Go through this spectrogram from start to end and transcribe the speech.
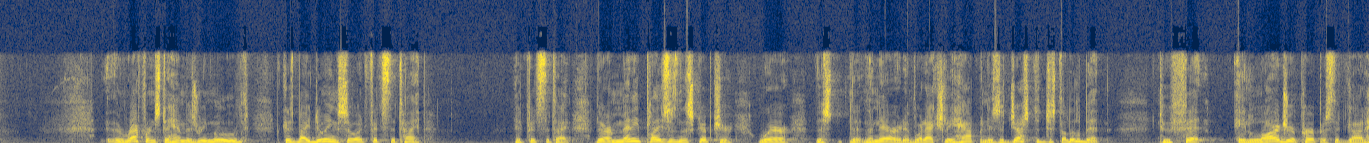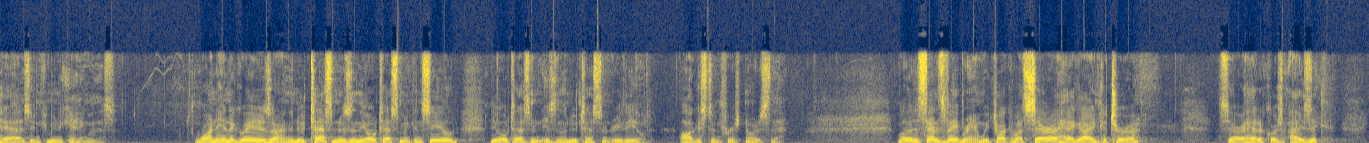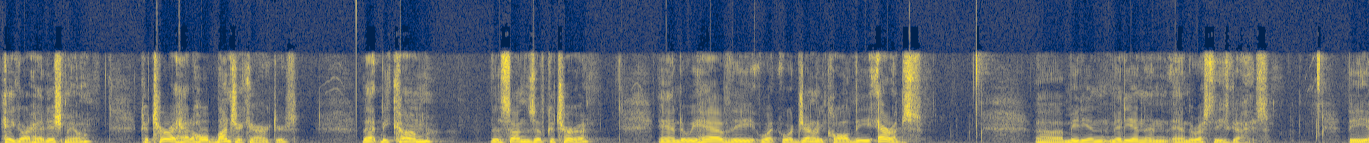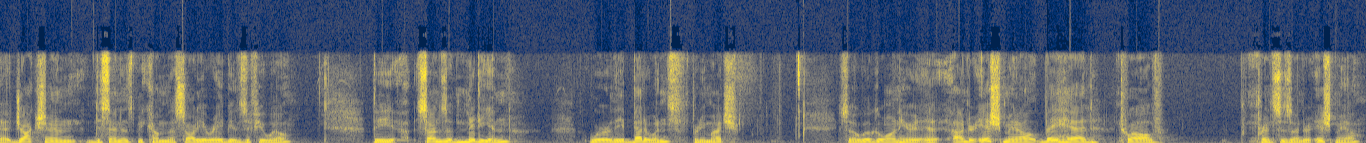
The reference to him is removed because by doing so it fits the type. It fits the type. There are many places in the scripture where the, the, the narrative, what actually happened, is adjusted just a little bit to fit a larger purpose that God has in communicating with us. One integrated design. The New Testament is in the Old Testament concealed, the Old Testament is in the New Testament revealed. Augustine first noticed that. Well, the descendants of Abraham, we talk about Sarah, Hagar, and Keturah. Sarah had, of course, Isaac. Hagar had Ishmael. Keturah had a whole bunch of characters that become the sons of Keturah and we have the what are generally called the Arabs, uh, Medan, Midian, and, and the rest of these guys. The uh, Jokshan descendants become the Saudi Arabians, if you will. The sons of Midian were the Bedouins, pretty much. So we'll go on here. Uh, under Ishmael, they had 12 princes under Ishmael.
